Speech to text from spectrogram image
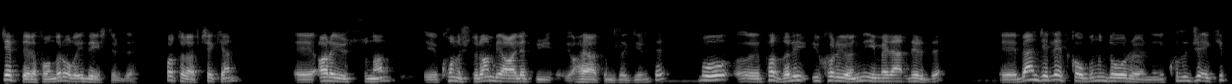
Cep telefonları olayı değiştirdi. Fotoğraf çeken, e, arayüz sunan, e, konuşturan bir alet hayatımıza girdi. Bu e, pazarı yukarı yönlü imelendirdi. E, bence Letgo bunun doğru örneği. Kurucu ekip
